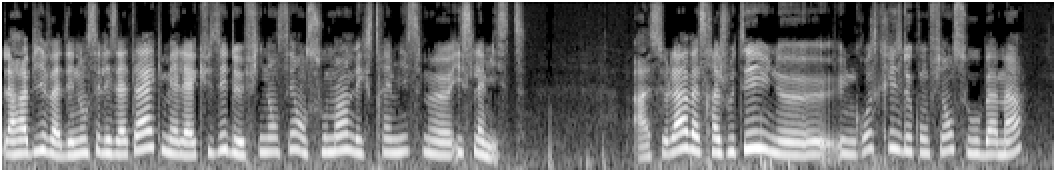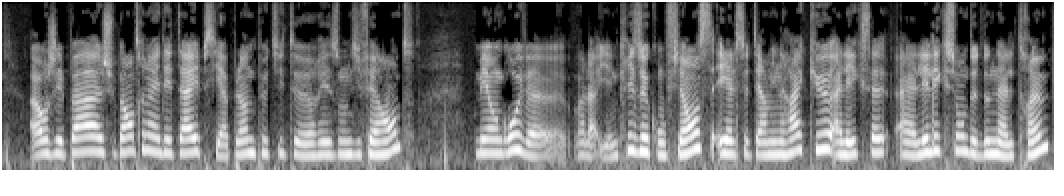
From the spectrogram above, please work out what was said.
L'Arabie va dénoncer les attaques, mais elle est accusée de financer en sous-main l'extrémisme islamiste. À cela va se rajouter une, euh, grosse crise de confiance sous Obama. Alors j'ai pas, je suis pas rentrée dans les détails parce qu'il y a plein de petites euh, raisons différentes. Mais en gros, il, il y a une crise de confiance et elle se terminera que à l'élection de Donald Trump,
